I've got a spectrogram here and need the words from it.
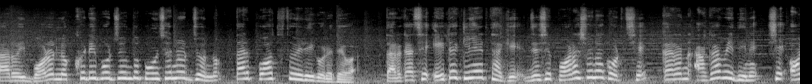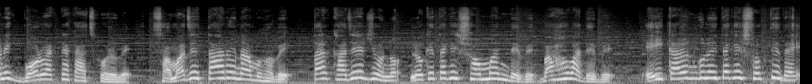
তার ওই বড় লক্ষ্যটি পর্যন্ত পৌঁছানোর জন্য তার পথ তৈরি করে দেওয়া। তার কাছে এটা ক্লিয়ার থাকে যে সে পড়াশোনা করছে কারণ আগামী দিনে সে অনেক বড় একটা কাজ করবে। সমাজে তারও নাম হবে। তার কাজের জন্য লোকে তাকে সম্মান দেবে, বাহবা দেবে। এই কারণগুলোই তাকে শক্তি দেয়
